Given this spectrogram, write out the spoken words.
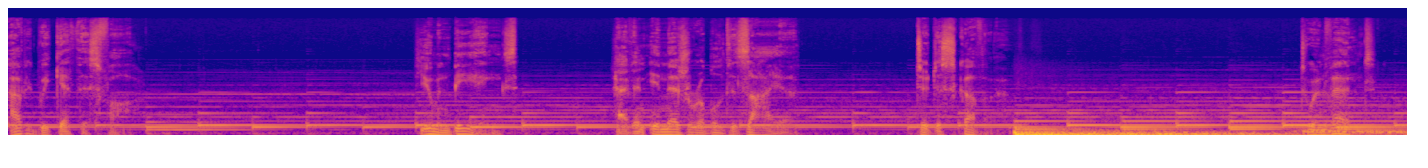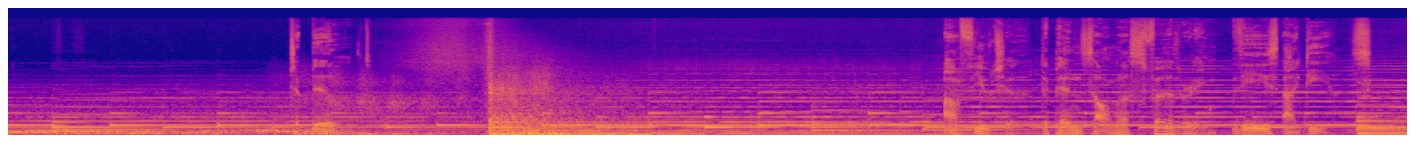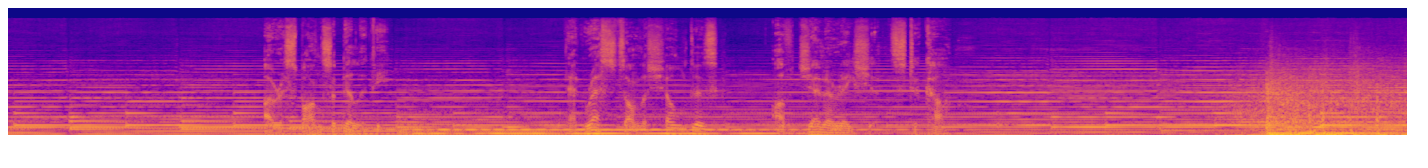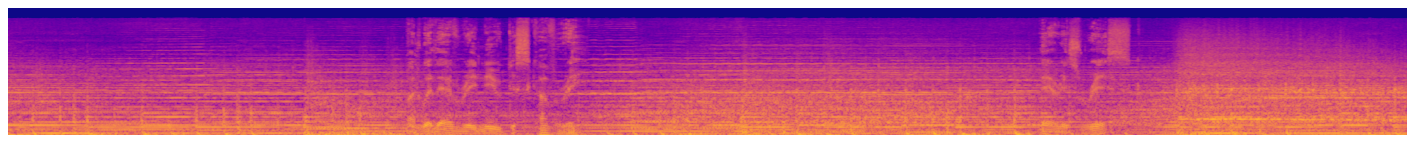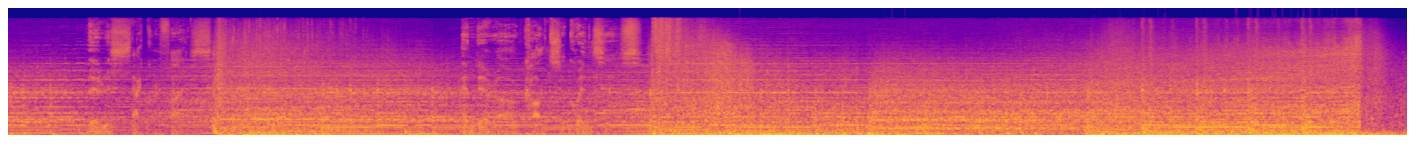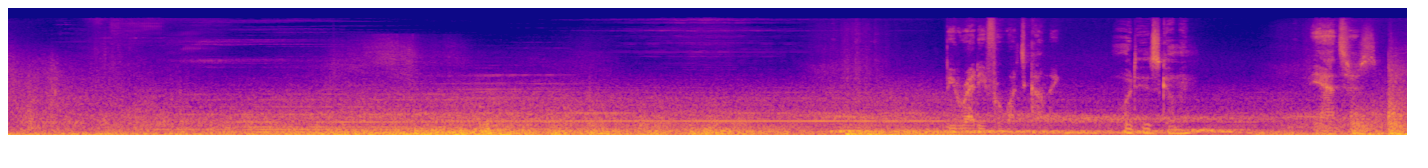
How did we get this far? Human beings have an immeasurable desire to discover, to invent, to build. Our future depends on us furthering these ideas. Responsibility that rests on the shoulders of generations to come. But with every new discovery, there is risk. There is sacrifice. Consequences. Be ready for what's coming. What is coming? The answers.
